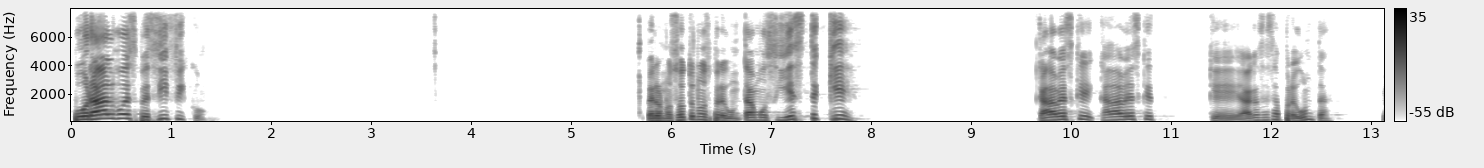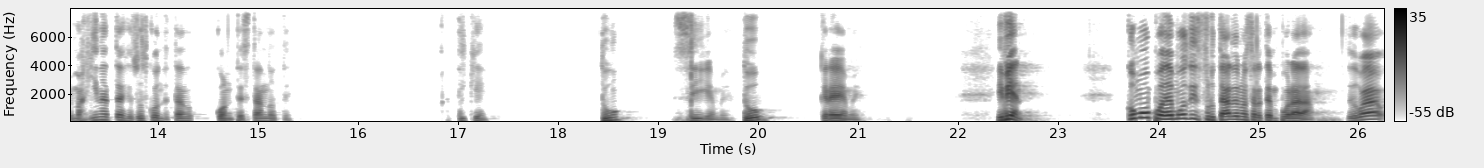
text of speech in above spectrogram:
por algo específico. Pero nosotros nos preguntamos, ¿y este qué? Cada vez que, cada vez que, que hagas esa pregunta, imagínate a Jesús contestándote. ¿A ti qué? Tú sígueme, tú créeme. Y bien, ¿cómo podemos disfrutar de nuestra temporada? Les voy a,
